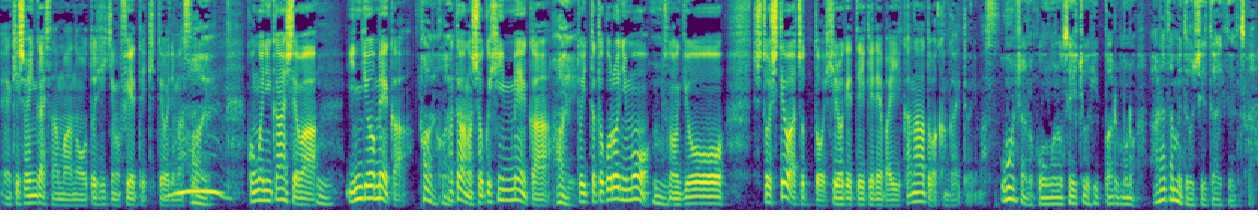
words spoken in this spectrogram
化粧品会社様のお取引も増えてきております。はい今後に関しては、飲料メーカー、はいはいまたはあの食品メーカはいーといったところにも、その業種としてはちょっと広げていければいいかなとは考えております。御社の今後の成長を引っ張るもの、改めて教えていただきたいんですか。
